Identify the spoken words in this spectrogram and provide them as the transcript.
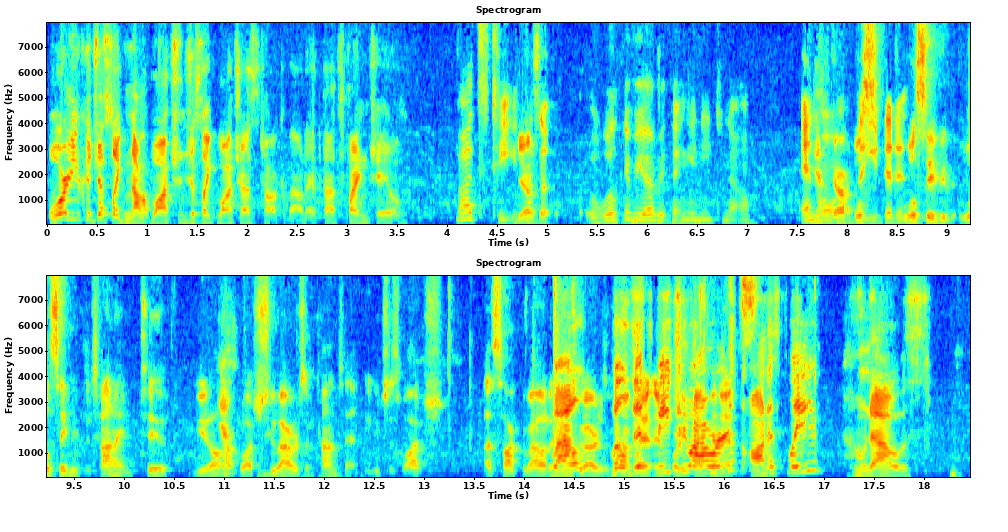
Or you could just like not watch and just like watch us talk about it. That's fine too. That's tea. Yeah. 'cause it- We'll give you everything you need to know, and Yeah. more yeah, we'll, that you didn't. we'll save you. We'll save you the time too. You don't Yeah. have to watch two hours of content. You could just watch us talk about it. Well, two hours of will this be two hours? minutes. Honestly, who knows?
